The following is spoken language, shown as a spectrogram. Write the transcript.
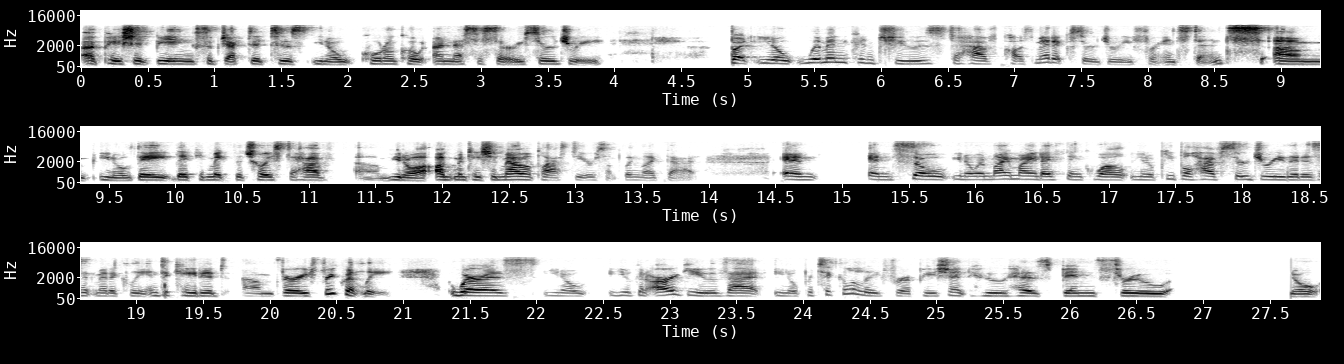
a patient being subjected to you know quote unquote unnecessary surgery but you know women can choose to have cosmetic surgery for instance. Um, you know they they can make the choice to have um, you know augmentation mammoplasty or something like that. And and so you know in my mind i think well you know people have surgery that isn't medically indicated um, very frequently. Whereas you know you can argue that you know particularly for a patient who has been through you know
